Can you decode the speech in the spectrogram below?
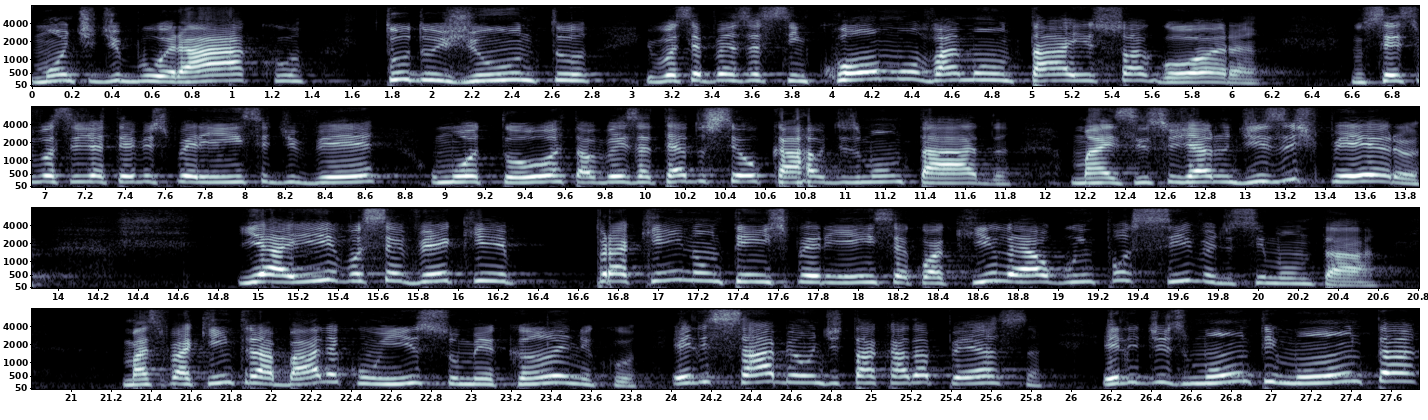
um monte de buraco, tudo junto, e você pensa assim, como vai montar isso agora? Não sei se você já teve experiência de ver o motor, talvez até do seu carro desmontado, mas isso gera um desespero. E aí você vê que, para quem não tem experiência com aquilo, é algo impossível de se montar. Mas para quem trabalha com isso, o mecânico, ele sabe onde está cada peça. Ele desmonta e monta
